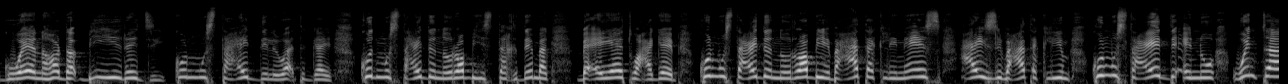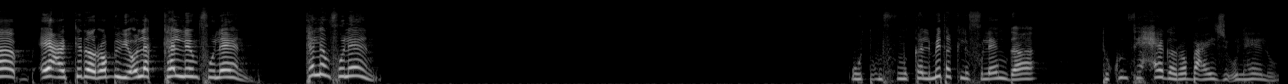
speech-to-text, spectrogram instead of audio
جوايا النهارده be ready كن مستعد للوقت الجاي. كن مستعد إن الرب يستخدمك بآيات وعجائب. كن مستعد إن الرب يبعتك لناس عايز يبعتك ليهم. كن مستعد إنه وأنت قاعد كده الرب بيقول لك كلم فلان كلم فلان. وفي مكالمتك لفلان ده تكون في حاجة الرب عايز يقولها له.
